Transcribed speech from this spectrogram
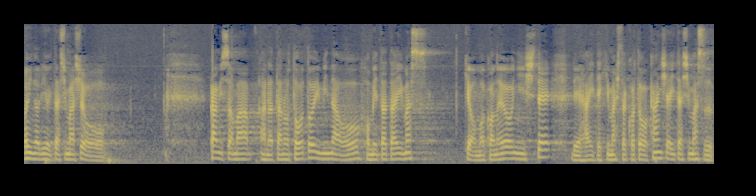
お祈りをいたしましょう。神様あなたの尊い皆を褒めたたえます。今日もこのようにして礼拝できましたことを感謝いたします。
